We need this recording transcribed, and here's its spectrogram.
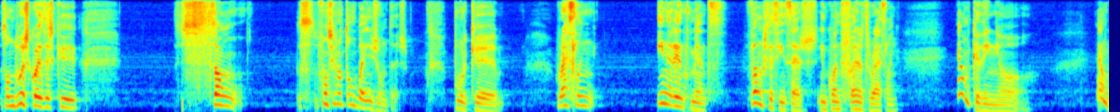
são duas coisas que são funcionam tão bem juntas. Porque wrestling, inerentemente, vamos ser sinceros, enquanto fãs de wrestling, é um bocadinho. É um, um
